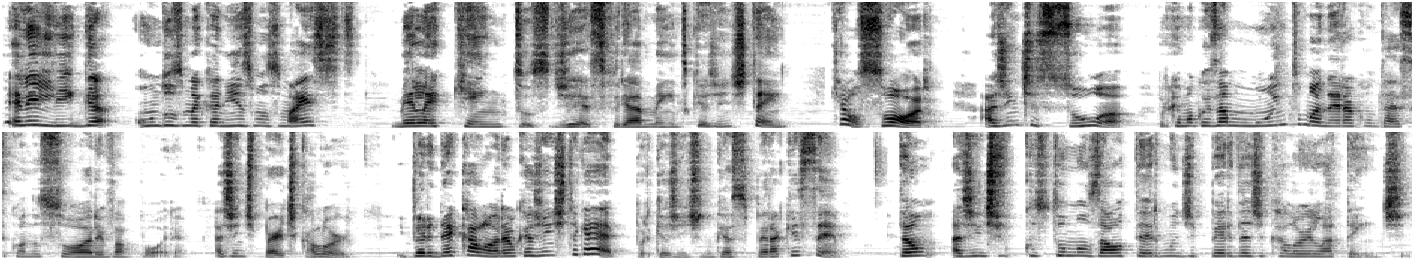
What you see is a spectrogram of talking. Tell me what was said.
ele liga um dos mecanismos mais melequentos de resfriamento que a gente tem, que é o suor. A gente sua porque uma coisa muito maneira acontece quando o suor evapora. A gente perde calor. E perder calor é o que a gente quer, porque a gente não quer superaquecer. Então, a gente costuma usar o termo de perda de calor latente.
